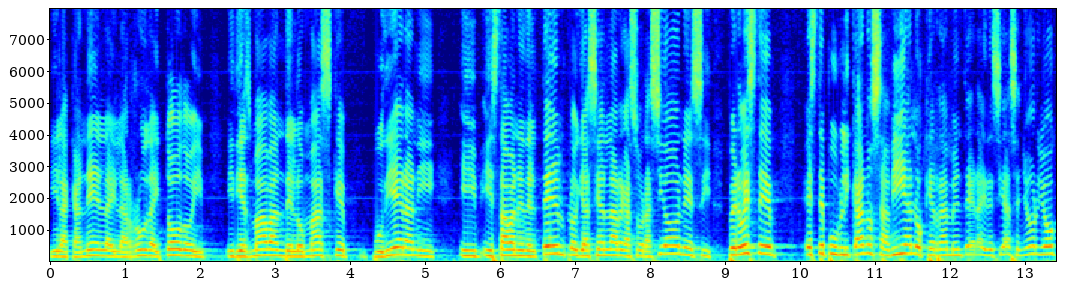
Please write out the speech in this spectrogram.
la canela y la ruda y todo y, y diezmaban de lo más que pudieran y, y, estaban en el templo y hacían largas oraciones, y, pero este, este publicano sabía lo que realmente era y decía, Señor, yo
